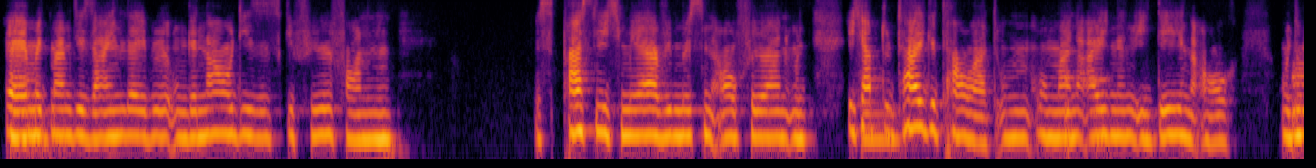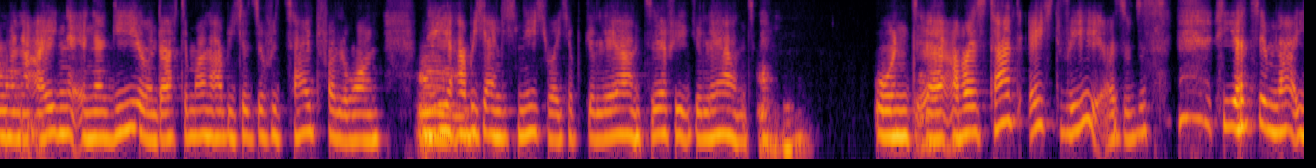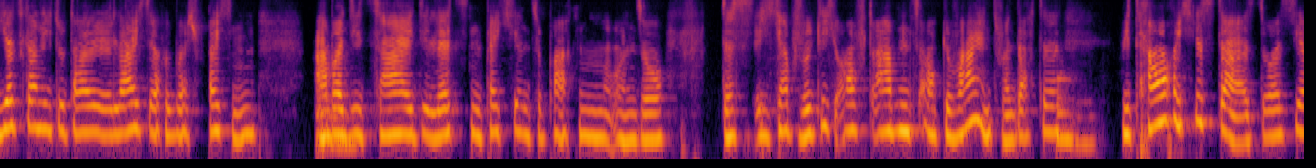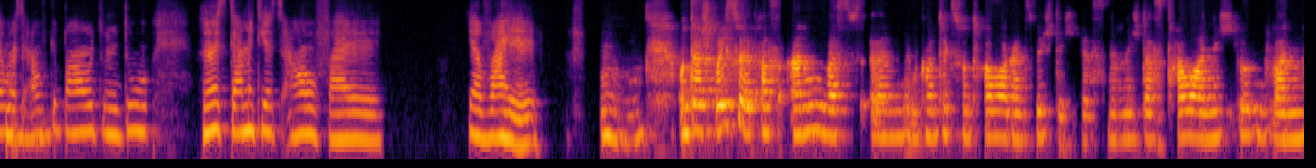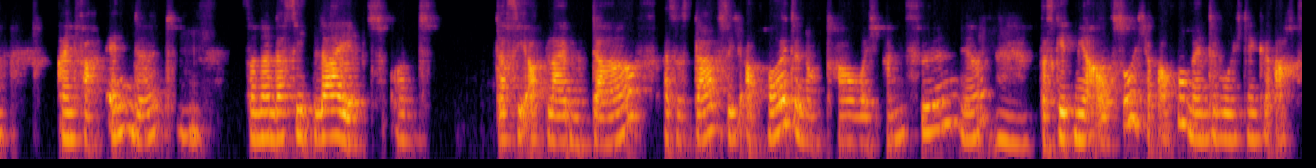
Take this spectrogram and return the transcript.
äh, mhm. mit meinem Design-Label und genau dieses Gefühl von, es passt nicht mehr, wir müssen aufhören. Und ich habe mhm. total getauert um, um meine eigenen Ideen auch und um meine mhm. eigene Energie und dachte, man, habe ich jetzt so viel Zeit verloren. Mhm. Nee, habe ich eigentlich nicht, weil ich habe gelernt, sehr viel gelernt. Mhm. Und äh, aber es tat echt weh. Also das jetzt im jetzt kann ich total leicht darüber sprechen. Aber mhm. die Zeit, die letzten Päckchen zu packen und so, das, ich habe wirklich oft abends auch geweint und dachte, mhm. wie traurig ist das? Du hast ja mhm. was aufgebaut und du hörst damit jetzt auf, weil, ja, weil. Mhm. Und da sprichst du etwas an, was ähm, im Kontext von Trauer ganz wichtig ist, nämlich dass Trauer nicht irgendwann einfach endet, mhm. sondern dass sie bleibt. Und dass sie auch bleiben darf. Also es darf sich auch heute noch traurig anfühlen. Ja? Mhm. Das geht mir auch so. Ich habe auch Momente, wo ich denke, ach,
